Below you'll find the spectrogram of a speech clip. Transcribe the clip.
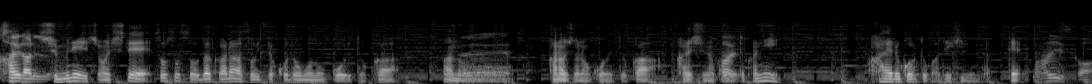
変えられる。シミュレーションして、そうそうそう、だからそういった子供の声とか、あのへ彼女の声とか、彼氏の声とかに変えることができるんだって。マジですか。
